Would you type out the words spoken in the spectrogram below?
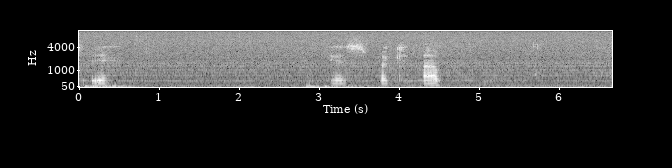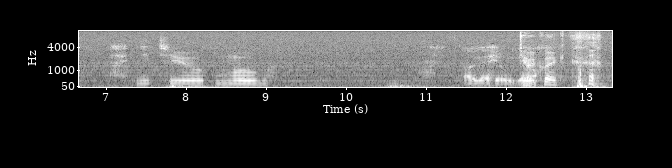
Should be. Yes, back up. I need to move. Oh, okay, here we go. Do it quick.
